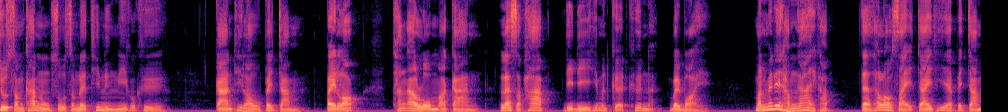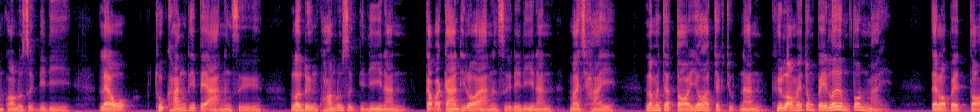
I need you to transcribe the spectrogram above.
จุดสำคัญของสูตรสำเร็จที่หนึ่งนี้ก็คือ การที่เราไปจำไปล็อก ทั้งอารมณ์อาการ และสภาพดีๆ ที่มันเกิดขึ้นน่ะบ่อยๆ มันไม่ได้ทำง่ายครับ แต่ถ้าเราใส่ใจที่จะไปจำความรู้สึกดีๆ แล้วทุกครั้งที่ไปอ่านหนังสือ เราดึงความรู้สึกดีๆนั้น กับอาการที่เราอ่านหนังสือได้ดีนั้น มาใช้ แล้วมันจะต่อยอดจากจุดนั้น คือเราไม่ต้องไปเริ่มต้นใหม่ แต่เราไปต่อ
